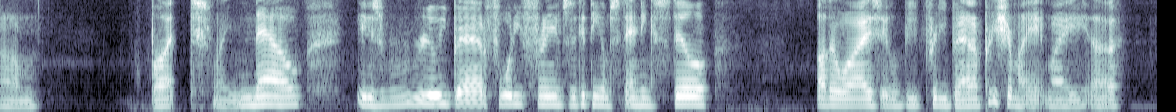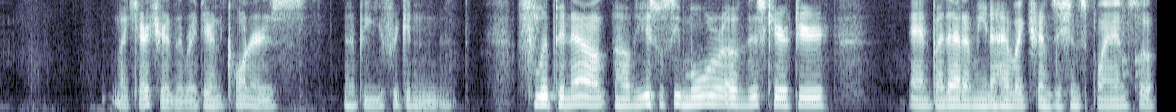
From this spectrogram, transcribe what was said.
um but right now it is really bad 40 frames a good thing I'm standing still Otherwise, it would be pretty bad. I'm pretty sure my my uh my character in the right there in the corner is gonna be freaking flipping out. Um, you guys will see more of this character, and by that I mean I have like transitions planned. So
